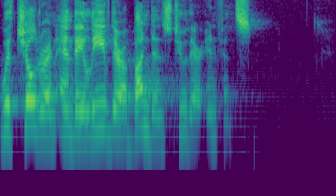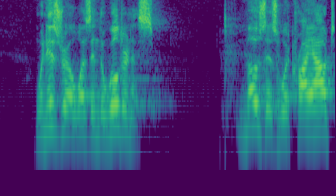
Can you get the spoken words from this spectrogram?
with children, and they leave their abundance to their infants. When Israel was in the wilderness, Moses would cry out,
